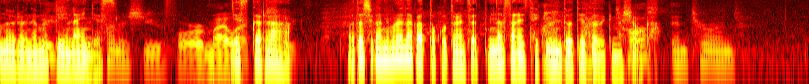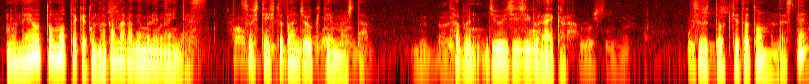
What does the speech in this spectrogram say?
の夜眠っていないんです。ですから、私が眠れなかったことについて皆さんに責任を取っていただきましょうか。もう寝ようと思ったけど、なかなか眠れないんです。そして一晩中起きていました。多分11時ぐらいからずっと起きてたと思うんですね。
